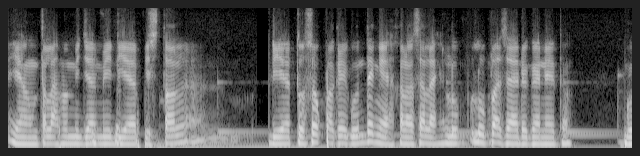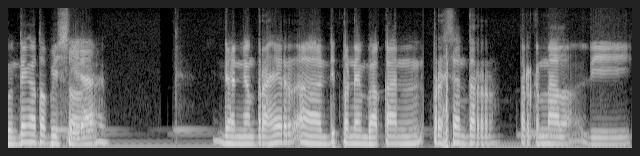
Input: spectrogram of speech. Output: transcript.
yang telah meminjami dia pistol dia tusuk pakai gunting ya kalau salah. Lupa saya adegan itu. Gunting atau pistol? Yeah. dan yang terakhir uh, di penembakan presenter terkenal di,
